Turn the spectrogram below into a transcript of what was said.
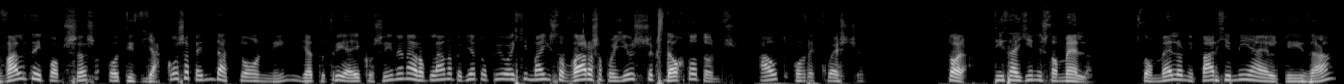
βάλετε υπόψη σας ότι 250 τόνοι για το 320 είναι ένα αεροπλάνο, παιδιά, το οποίο έχει μάγιστο βάρος απογείου στους 68 τόνους. Out of the question. Τώρα, τι θα γίνει στο μέλλον; Στο μέλλον υπάρχει μία ελπίδα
